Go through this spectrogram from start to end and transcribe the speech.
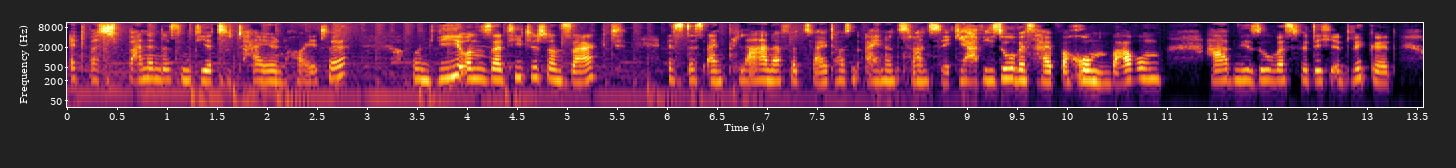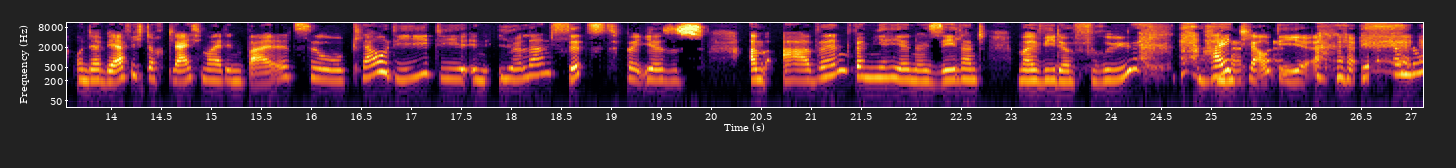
etwas Spannendes mit dir zu teilen heute. Und wie unser Titel schon sagt, ist es ein Planer für 2021. Ja, wieso, weshalb, warum? Warum haben die sowas für dich entwickelt? Und da werfe ich doch gleich mal den Ball zu Claudi, die in Irland sitzt. Bei ihr ist es am Abend, bei mir hier in Neuseeland mal wieder früh. Hi Claudi. Ja, hallo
